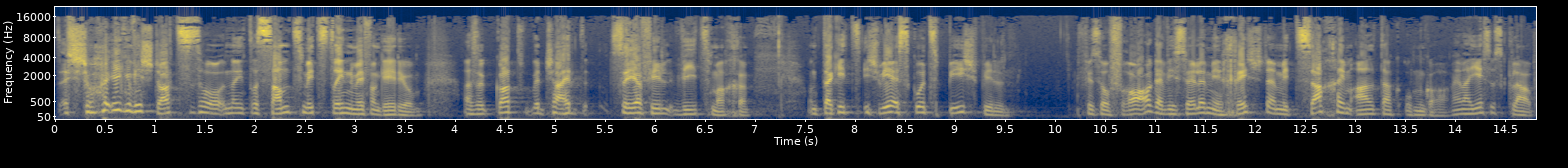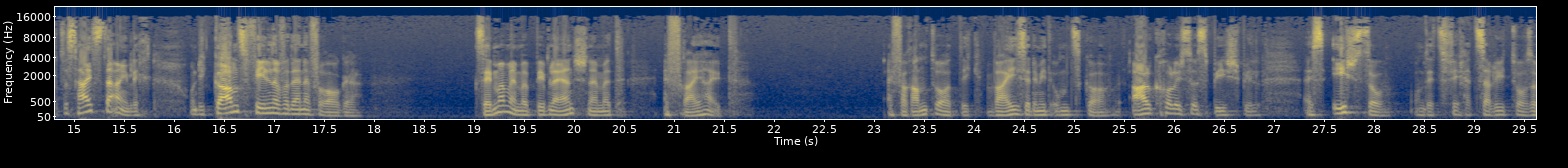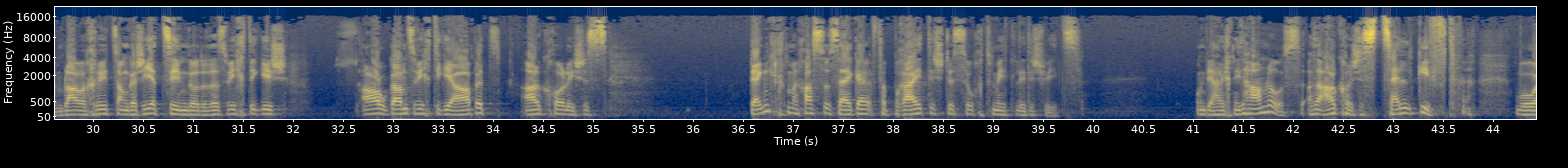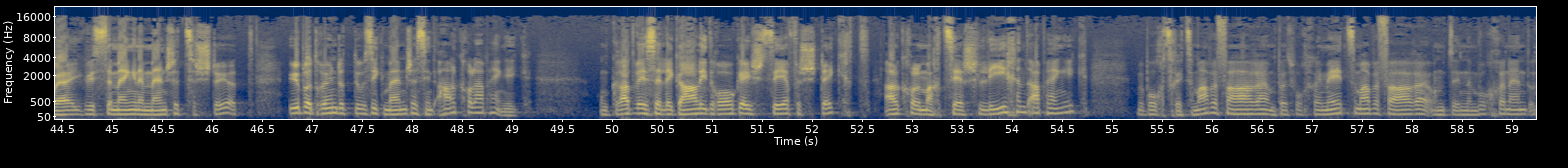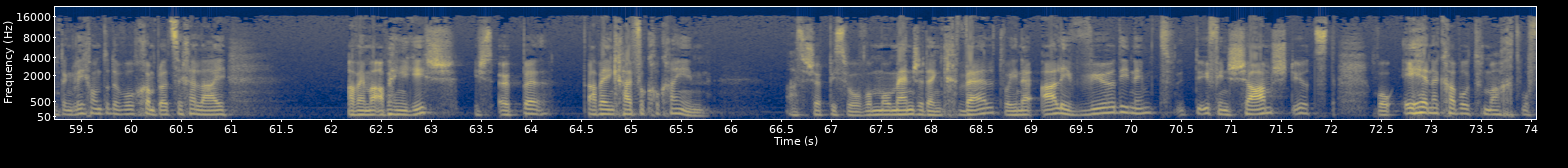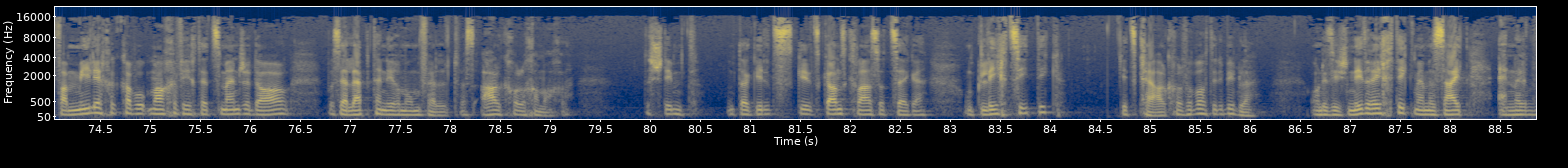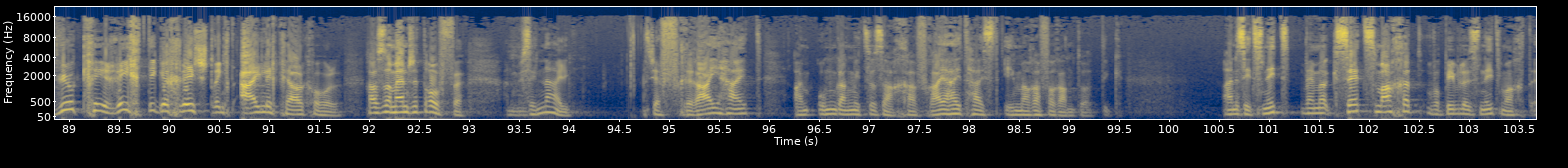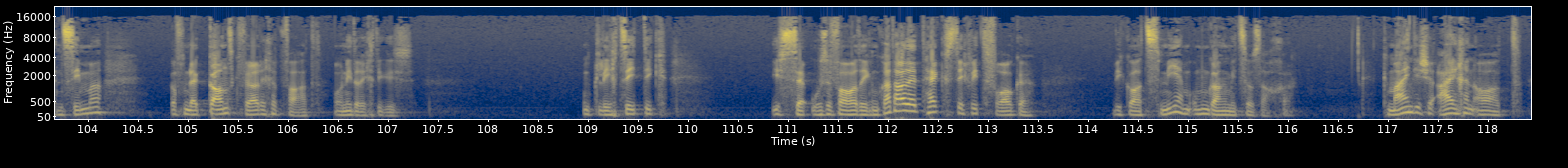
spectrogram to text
Das ist schon irgendwie statt so interessant mit drin im Evangelium. Also Gott entscheidet sehr viel Wein zu machen. Und da gibt's, ist wie ein gutes Beispiel für so Fragen, wie sollen wir Christen mit Sachen im Alltag umgehen, wenn man Jesus glaubt. Was heißt das eigentlich? Und in ganz vielen von diesen Fragen sehen wir, wenn wir die Bibel ernst nehmen, eine Freiheit. Eine Verantwortung, weise damit umzugehen. Alkohol ist so ein Beispiel. Es ist so, und jetzt vielleicht es auch Leute, die so im Blauen Kreuz engagiert sind oder das wichtig ist, auch ganz wichtige Arbeit. Alkohol ist es, denke man kann so sagen, verbreiteste Suchtmittel in der Schweiz. Und ja, eigentlich nicht harmlos. Also Alkohol ist ein Zellgift, wo in gewissen Mengen Menschen zerstört. Über 300.000 Menschen sind alkoholabhängig. Und gerade weil es eine legale Droge ist, sehr versteckt. Alkohol macht sehr schleichend abhängig. Man braucht es zum Abfahren und man braucht ein mehr zum Abfahren und in einem Wochenende und dann gleich unter der Woche und plötzlich allein. Aber wenn man abhängig ist, ist es etwa die Abhängigkeit von Kokain. Also es ist etwas, wo, wo Menschen dann quält, wo ihnen alle Würde nimmt, tief in Scham stürzt, wo Ehen kaputt macht, wo Familien kaputt machen. Vielleicht hat es Menschen da, die sie erlebt haben in ihrem Umfeld, was Alkohol kann machen kann. Das stimmt. Und da gilt es ganz klar so zu sagen. Und gleichzeitig gibt es kein Alkoholverbot in der Bibel. Und es ist nicht richtig, wenn man sagt, ein wirklich richtiger Christ trinkt eigentlich keinen Alkohol. Hast du noch Menschen getroffen? Und wir sagen, nein. Es ist eine Freiheit im Umgang mit so Sachen. Freiheit heißt immer eine Verantwortung. Einerseits nicht, wenn wir Gesetze machen, wo die Bibel es nicht macht, dann sind wir auf einem ganz gefährlichen Pfad, der nicht richtig ist. Und gleichzeitig ist es eine Herausforderung. Und gerade auch der Text, ich will fragen, wie geht es mir im Umgang mit solchen Sachen? Gemeinde ist eigentlich ein Ort,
